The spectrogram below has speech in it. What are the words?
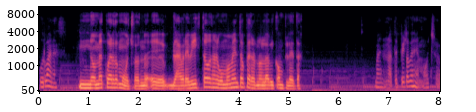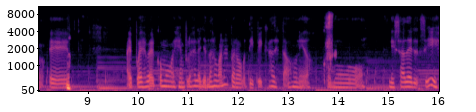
Urbanas? No me acuerdo mucho. eh, la habré visto en algún momento, pero no la vi completa. Bueno, no te pierdes de mucho. eh, ahí puedes ver como ejemplos de leyendas urbanas, pero típicas de Estados Unidos. Como esa del, sí,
